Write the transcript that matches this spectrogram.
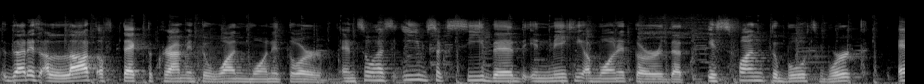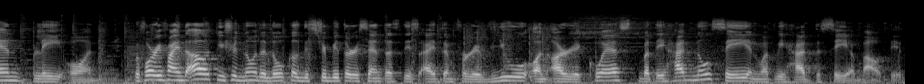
That is a lot of tech to cram into one monitor. And so has Eve succeeded in making a monitor that is fun to both work and play on. Before we find out, you should know the local distributor sent us this item for review on our request, but they had no say in what we had to say about it.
